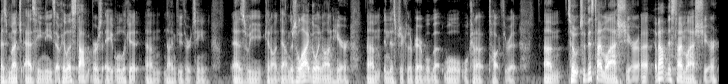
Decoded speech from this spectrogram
as much as he needs. Okay, let's stop at verse 8. We'll look at um, 9 through 13 as we get on down. There's a lot going on here um, in this particular parable, but we'll we'll kind of talk through it. Um, so so this time last year, uh, about this time last year,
